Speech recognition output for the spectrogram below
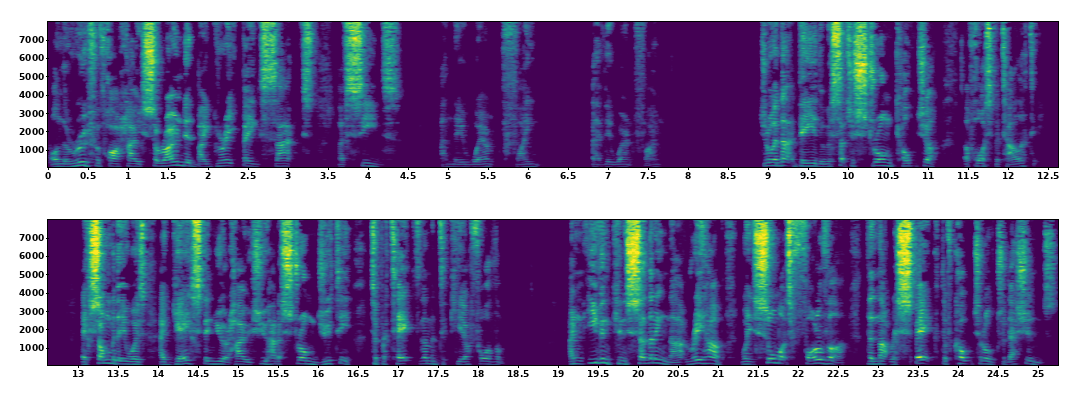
on the roof of her house, surrounded by great big sacks of seeds and they weren't found. Uh, they weren't found. Do you know, in that day, there was such a strong culture of hospitality. If somebody was a guest in your house, you had a strong duty to protect them and to care for them. And even considering that, Rahab went so much further than that respect of cultural traditions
